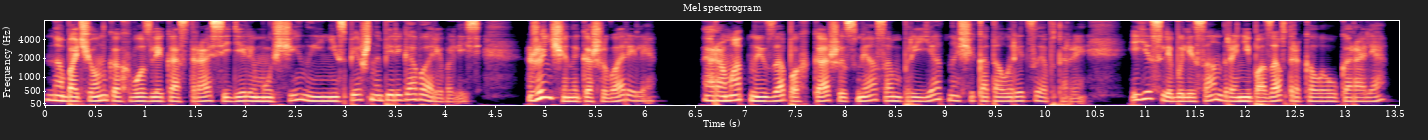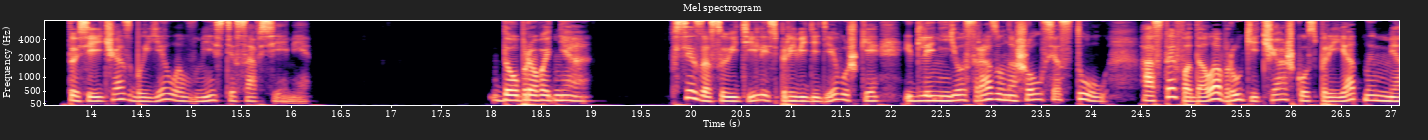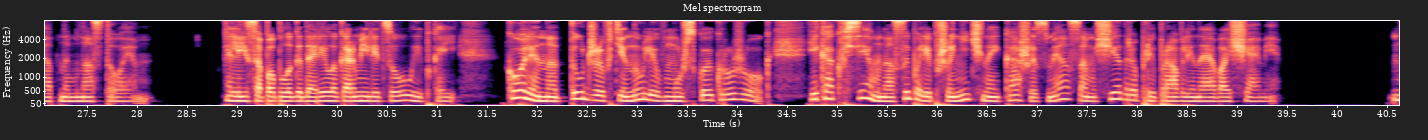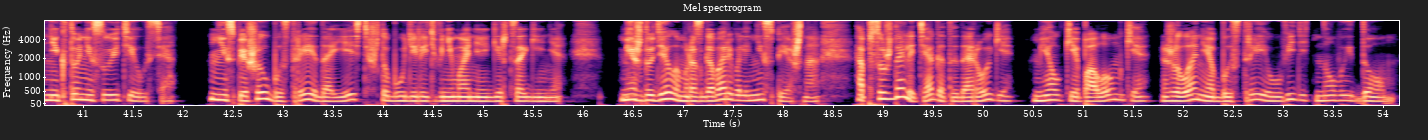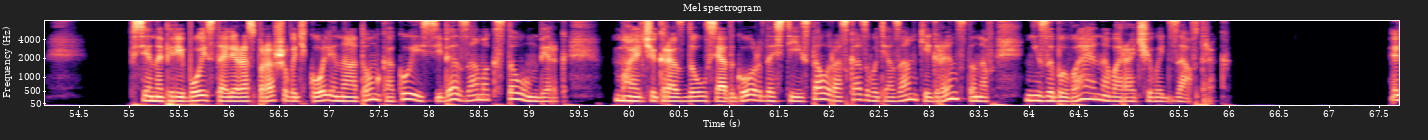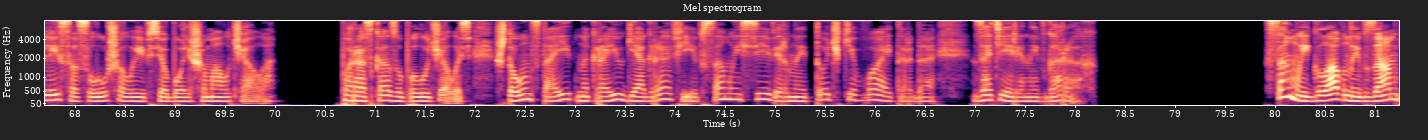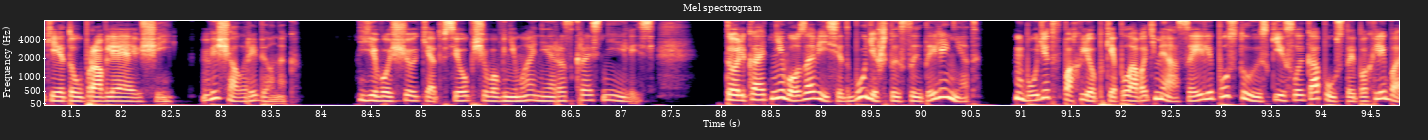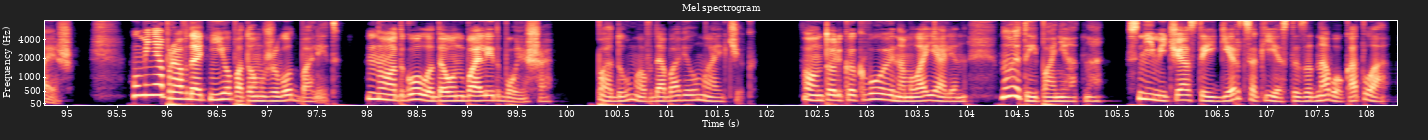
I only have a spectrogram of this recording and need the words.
На бочонках возле костра сидели мужчины и неспешно переговаривались. Женщины кошеварили, Ароматный запах каши с мясом приятно щекотал рецепторы, и если бы Лиссандра не позавтракала у короля, то сейчас бы ела вместе со всеми. «Доброго дня!» Все засуетились при виде девушки, и для нее сразу нашелся стул, а Стефа дала в руки чашку с приятным мятным настоем. Лиса поблагодарила кормилицу улыбкой — Колина тут же втянули в мужской кружок и, как всем, насыпали пшеничной каши с мясом, щедро приправленной овощами. Никто не суетился, не спешил быстрее доесть, чтобы уделить внимание герцогине. Между делом разговаривали неспешно, обсуждали тяготы дороги, мелкие поломки, желание быстрее увидеть новый дом — все наперебой стали расспрашивать Колина о том, какой из себя замок Стоунберг, Мальчик раздулся от гордости и стал рассказывать о замке Грэнстонов, не забывая наворачивать завтрак. Лиса слушала и все больше молчала. По рассказу получалось, что он стоит на краю географии в самой северной точке Вайтерда, затерянной в горах. «Самый главный в замке — это управляющий», — вещал ребенок. Его щеки от всеобщего внимания раскраснелись — только от него зависит, будешь ты сыт или нет. Будет в похлебке плавать мясо или пустую с кислой капустой похлебаешь. У меня, правда, от нее потом живот болит. Но от голода он болит больше. Подумав, добавил мальчик. Он только к воинам лоялен, но это и понятно. С ними часто и герцог ест из одного котла.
